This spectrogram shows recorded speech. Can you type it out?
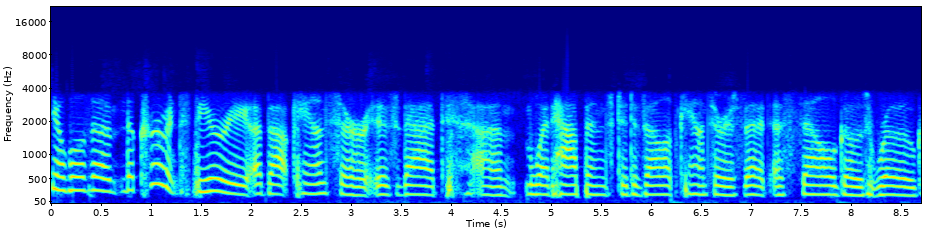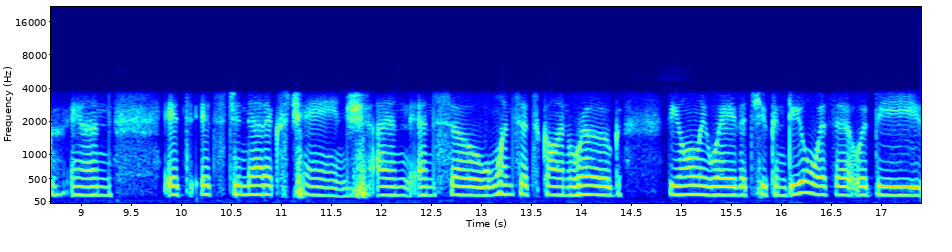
Yeah, well, the the current theory about cancer is that um, what happens to develop cancer is that a cell goes rogue and it its genetics change, and and so once it's gone rogue, the only way that you can deal with it would be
